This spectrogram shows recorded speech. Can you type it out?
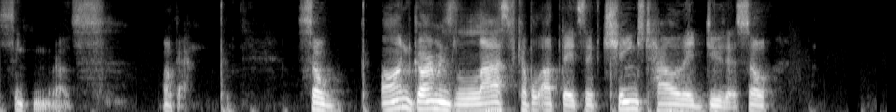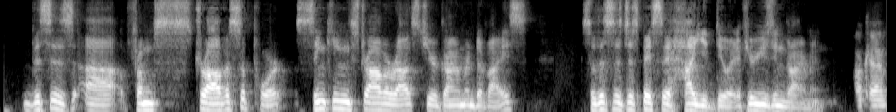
syncing routes. Okay. So on Garmin's last couple updates, they've changed how they do this. So this is uh, from Strava support, syncing Strava routes to your Garmin device. So this is just basically how you do it if you're using Garmin. Okay.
